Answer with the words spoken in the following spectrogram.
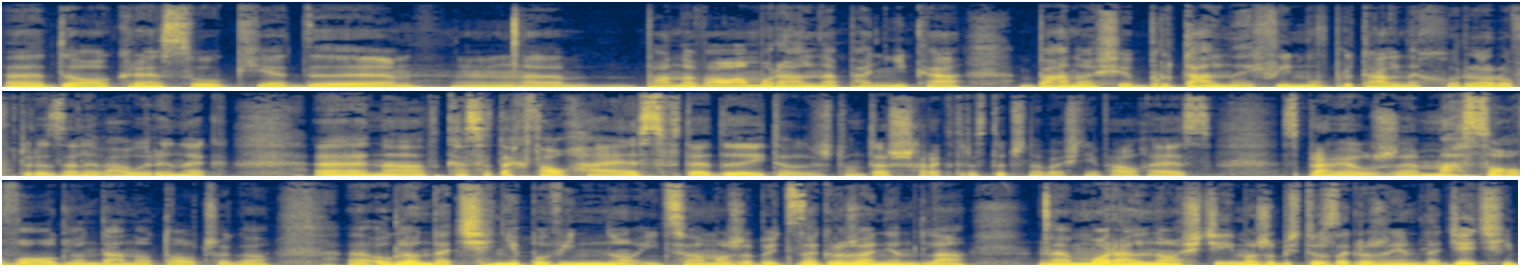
e, do okresu, kiedy mm, panowała moralna panika, bano się brutalnych filmów, brutalnych horrorów, które zalewały rynek na kasetach VHS wtedy i to zresztą też charakterystyczne właśnie VHS sprawiał, że masowo oglądano to, czego oglądać się nie powinno i co może być zagrożeniem dla e, moralności, może być też zagrożeniem dla dzieci.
